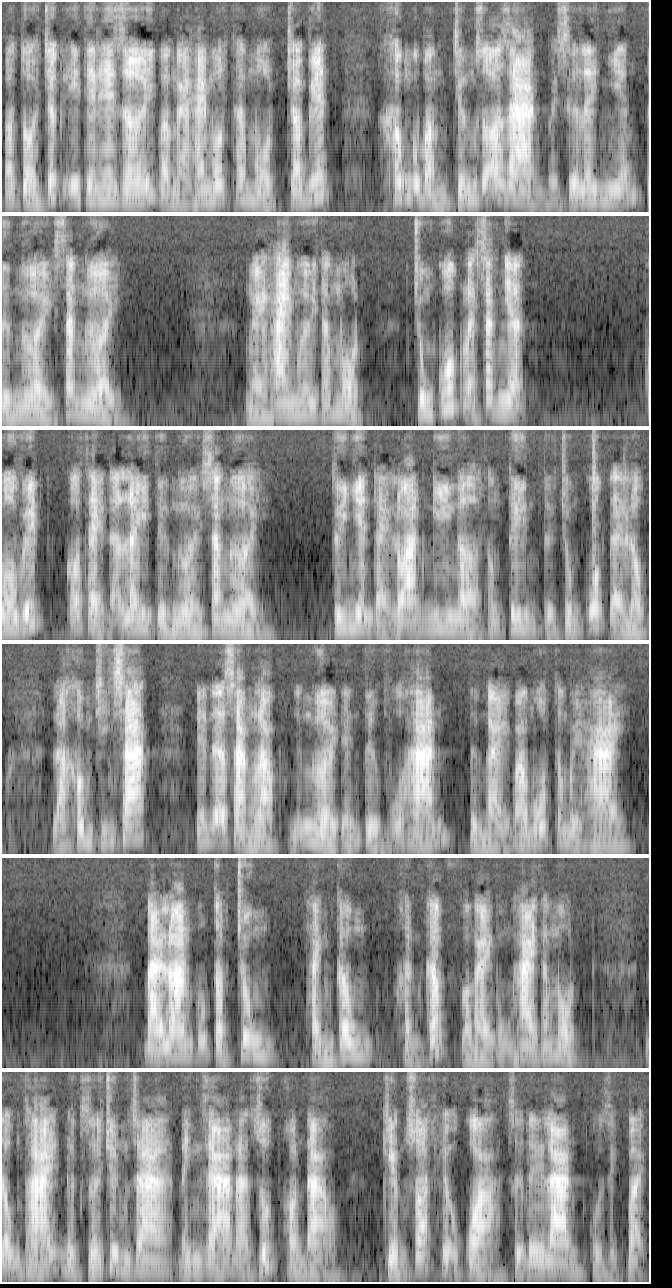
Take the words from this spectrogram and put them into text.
Và Tổ chức Y tế Thế giới vào ngày 21 tháng 1 cho biết không có bằng chứng rõ ràng về sự lây nhiễm từ người sang người. Ngày 20 tháng 1, Trung Quốc lại xác nhận COVID có thể đã lây từ người sang người. Tuy nhiên Đài Loan nghi ngờ thông tin từ Trung Quốc đại lục là không chính xác nên đã sàng lọc những người đến từ Vũ Hán từ ngày 31 tháng 12 Đài Loan cũng tập trung thành công khẩn cấp vào ngày 2 tháng 1, động thái được giới chuyên gia đánh giá là giúp hòn đảo kiểm soát hiệu quả sự lây lan của dịch bệnh.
